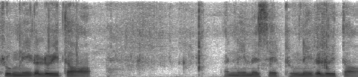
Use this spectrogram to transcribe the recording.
พรุ่งนี้ก็ลุยต่อ วันนี้ไม่เสร็จพรุ่งนี้ก็ลุยต่อ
